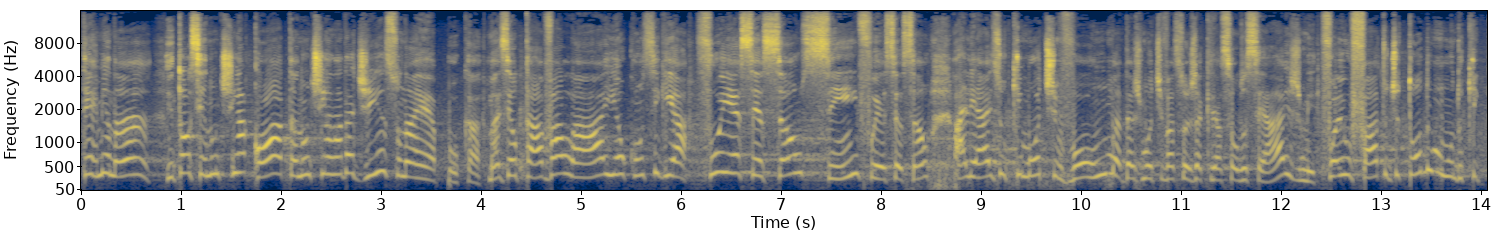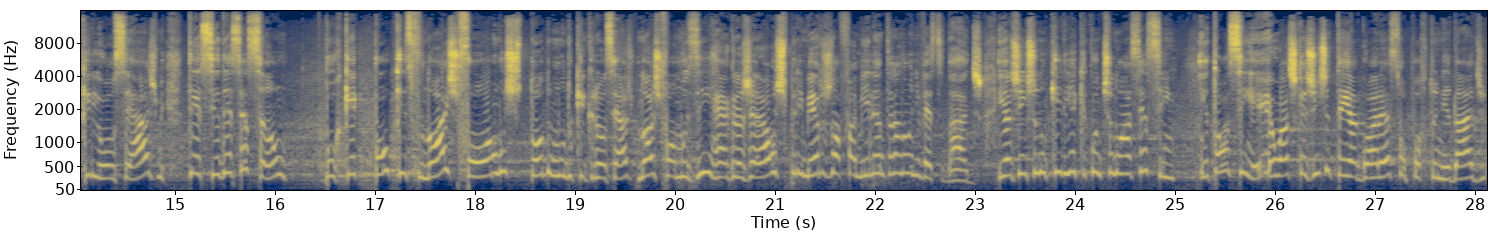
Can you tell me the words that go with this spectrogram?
terminar. Então assim, não tinha cota, não tinha nada disso na época. Mas eu tava lá e eu conseguia. Fui exceção? Sim, fui exceção. Aliás, o que motivou, uma das motivações da criação do CEA SEASME foi o fato de todo mundo que criou o SEASME ter sido exceção. Porque poucos, nós fomos, todo mundo que criou o SEASME, nós fomos, em regra geral, os primeiros da família a entrar na universidade. E a gente não queria que continuasse assim. Então, assim, eu acho que a gente tem agora essa oportunidade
